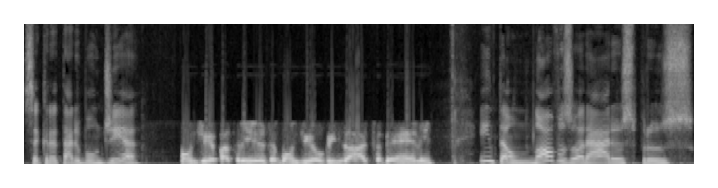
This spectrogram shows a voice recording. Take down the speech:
Secretário, bom dia. Bom dia, Patrícia. Bom dia, ouvintes da Rádio CBN. Então, novos horários para os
